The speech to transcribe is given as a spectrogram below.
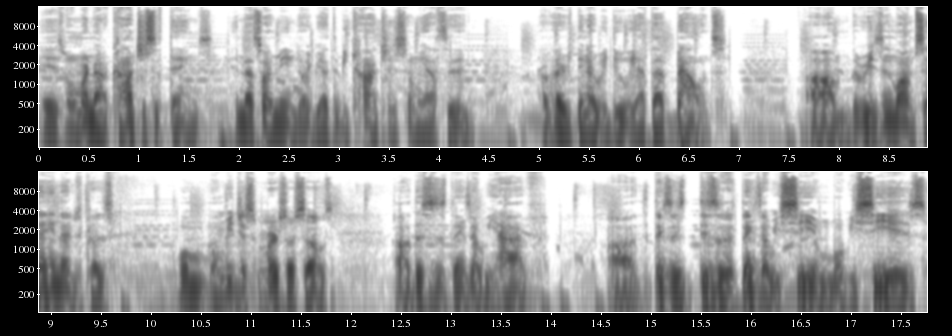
is when we're not conscious of things, and that's what I mean. Like we have to be conscious, and we have to of everything that we do. We have to have balance. Um, the reason why I'm saying that is because when when we just immerse ourselves, uh, this is the things that we have. Uh, the things is, these are the things that we see, and what we see is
